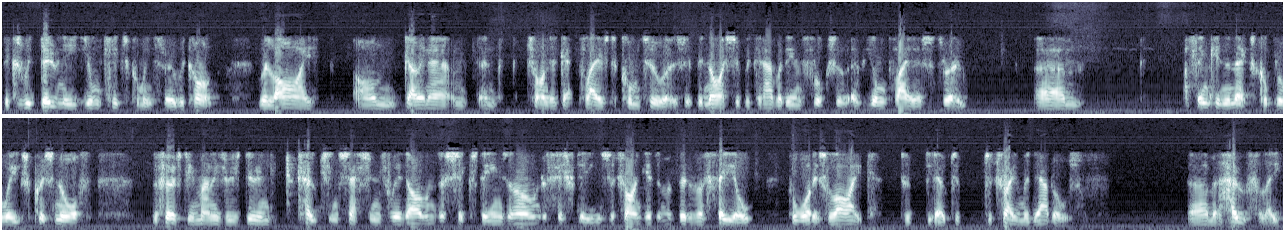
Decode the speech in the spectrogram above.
because we do need young kids coming through. We can't rely on going out and, and trying to get players to come to us. It'd be nice if we could have an influx of, of young players through. Um, I think in the next couple of weeks, Chris North, the first team manager, is doing coaching sessions with our under 16s and our under 15s to try and give them a bit of a feel for what it's like to you know to, to train with the adults. Um, and hopefully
